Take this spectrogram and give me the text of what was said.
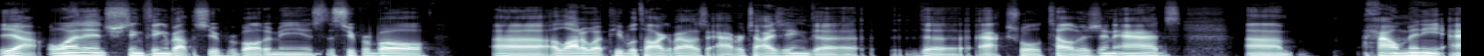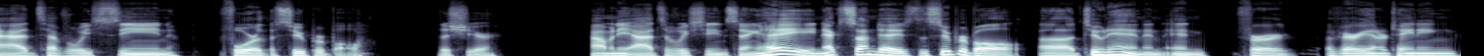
Yeah. One interesting thing about the Super Bowl to me is the Super Bowl. Uh, a lot of what people talk about is advertising the the actual television ads. Um, how many ads have we seen for the Super Bowl this year? How many ads have we seen saying, "Hey, next Sunday is the Super Bowl. Uh, tune in and and for a very entertaining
